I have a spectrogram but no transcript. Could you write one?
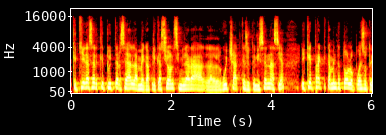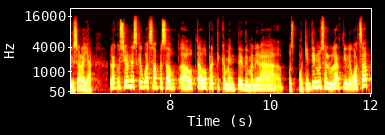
que quiere hacer que Twitter sea la mega aplicación similar al, WeChat que se utiliza en Asia y que prácticamente todo lo puedes utilizar allá. La cuestión es que WhatsApp es adoptado prácticamente de manera, pues por quien tiene un celular tiene WhatsApp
